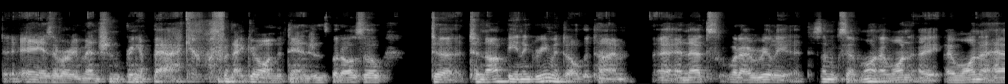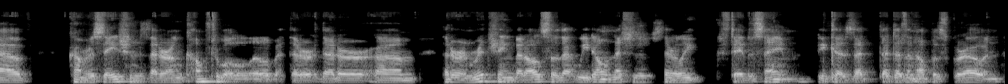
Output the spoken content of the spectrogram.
to, a, as I've already mentioned, bring it back when I go on the tangents, but also to to not be in agreement all the time. And that's what I really, to some extent, want. I want I, I want to have conversations that are uncomfortable a little bit, that are that are um, that are enriching, but also that we don't necessarily stay the same because that that doesn't help us grow. And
